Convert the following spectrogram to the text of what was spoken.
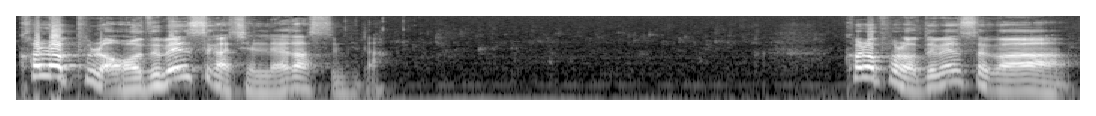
컬러풀 어드밴스가 제일 낮았습니다 컬러풀 어드밴스가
